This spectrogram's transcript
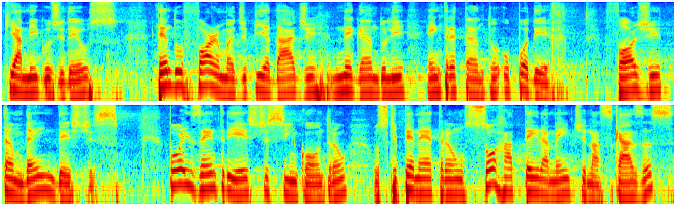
que amigos de Deus, tendo forma de piedade, negando-lhe, entretanto, o poder. Foge também destes. Pois entre estes se encontram os que penetram sorrateiramente nas casas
